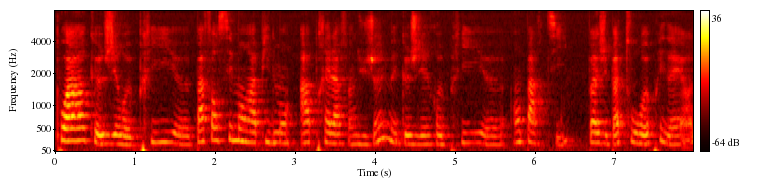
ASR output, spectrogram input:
poids que j'ai repris, euh, pas forcément rapidement après la fin du jeûne, mais que j'ai repris en partie. Pas, j'ai pas tout repris d'ailleurs,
